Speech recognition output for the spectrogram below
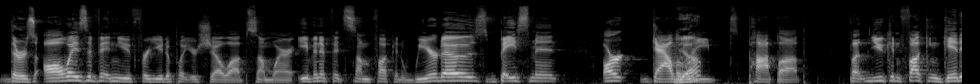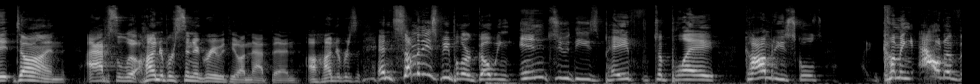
there's always a venue for you to put your show up somewhere, even if it's some fucking weirdo's basement art gallery pop up but you can fucking get it done. I absolutely 100% agree with you on that, Ben. 100%. And some of these people are going into these pay to play comedy schools coming out of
